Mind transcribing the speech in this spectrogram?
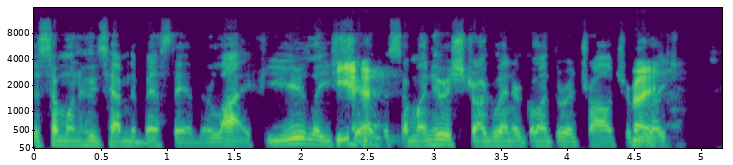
to someone who's having the best day of their life. You usually yeah. share it with someone who is struggling or going through a trial tribulation. Right.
